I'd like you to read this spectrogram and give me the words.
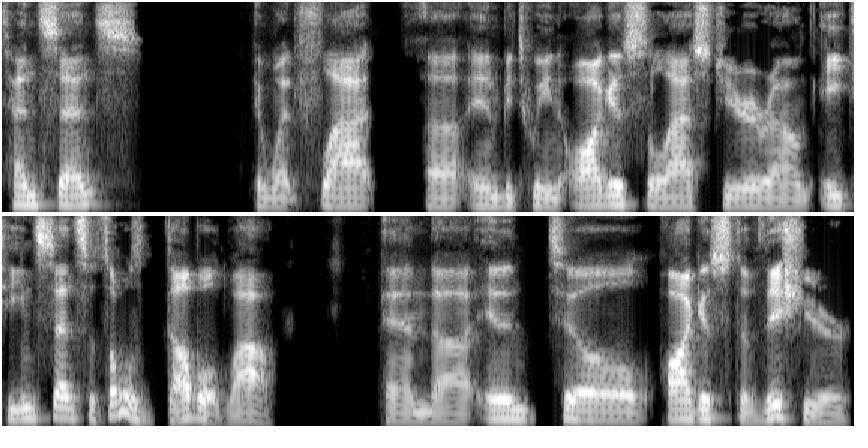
10 cents. It went flat uh, in between August of last year, around 18 cents. It's almost doubled. Wow. And uh, until August of this year,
